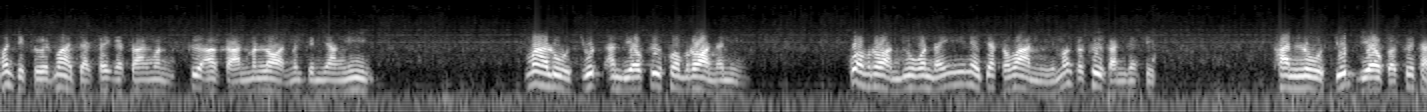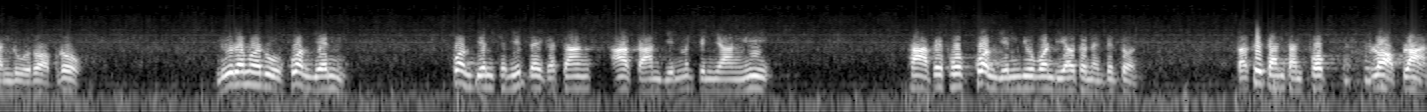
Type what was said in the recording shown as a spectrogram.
มันจะเกิดมาจากไสกระซังมัน คืออาการมันร้อนมันเป็นอย่างนี้มาลูจุดอันเดียวคือความร้อนอันนี้ ความร้อนอยู่วันไหนในจักรวาลนี่มันก็คือกันอย่างสิท่านรู้จุดเดียวก็คือท่านรู้รอบโลกหรือเรามารู้ความเย็น ความเย็นชนิดใดกระซังอาการเย็นมันเป็นอย่างนี้ ถ้าไปพบความเย็นอยู่บนเดียวเท่านั้นเป็นต้นก็คือการท่านพบรอบล้าน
